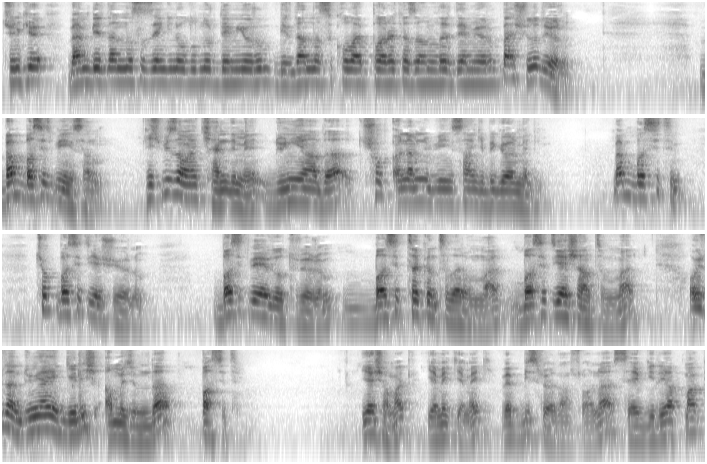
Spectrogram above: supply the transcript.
Çünkü ben birden nasıl zengin olunur demiyorum. Birden nasıl kolay para kazanılır demiyorum. Ben şunu diyorum. Ben basit bir insanım. Hiçbir zaman kendimi dünyada çok önemli bir insan gibi görmedim. Ben basitim. Çok basit yaşıyorum. Basit bir evde oturuyorum. Basit takıntılarım var. Basit yaşantım var. O yüzden dünyaya geliş amacım da basit. Yaşamak, yemek yemek ve bir süreden sonra sevgili yapmak,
